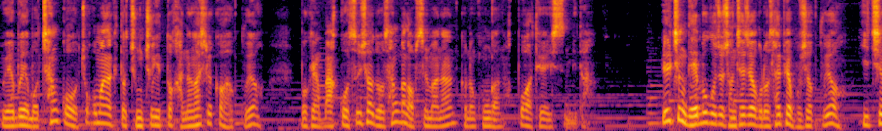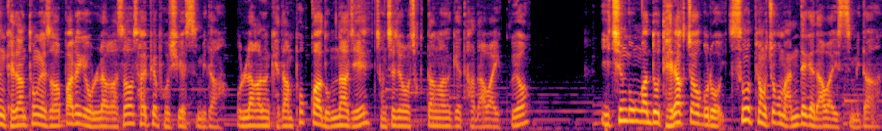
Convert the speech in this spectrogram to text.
외부에 뭐 창고 조그만하게 더 증축이 또 가능하실 것 같고요. 뭐 그냥 막고 쓰셔도 상관없을 만한 그런 공간 확보가 되어 있습니다. 1층 내부 구조 전체적으로 살펴보셨고요. 2층 계단 통해서 빠르게 올라가서 살펴보시겠습니다. 올라가는 계단 폭과 높낮이 전체적으로 적당하게 다 나와 있고요. 2층 공간도 대략적으로 20평 조금 안 되게 나와 있습니다.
